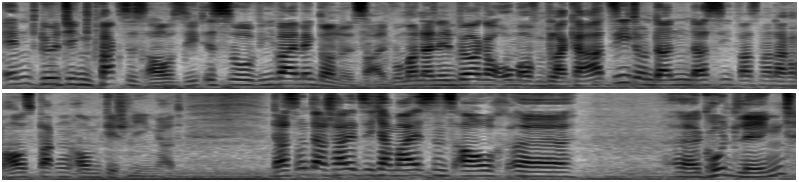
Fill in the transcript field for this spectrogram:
endgültigen Praxis aussieht, ist so wie bei McDonalds halt, wo man dann den Burger oben auf dem Plakat sieht und dann das sieht, was man nach dem Auspacken auf dem Tisch liegen hat. Das unterscheidet sich ja meistens auch äh, äh, grundlegend.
